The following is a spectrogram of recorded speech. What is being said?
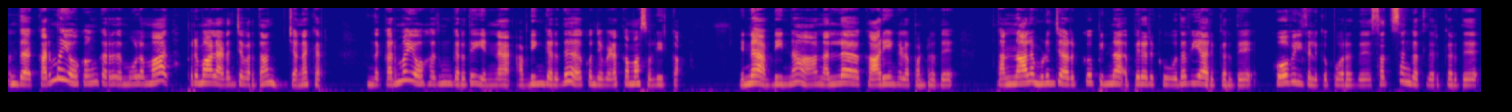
அந்த கர்மயோகங்கிறது மூலமாக பெருமாள் அடைஞ்சவர் தான் ஜனகர். அந்த கர்மயோகங்கிறது என்ன அப்படிங்கிறத கொஞ்சம் விளக்கமாக சொல்லியிருக்கா. என்ன அப்படின்னா நல்ல காரியங்களை பண்ணுறது தன்னால் முடிஞ்ச அளவுக்கு பின்ன பிறருக்கு உதவியாக இருக்கிறது கோவில்களுக்கு போகிறது சத் சங்கத்தில் இருக்கிறது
